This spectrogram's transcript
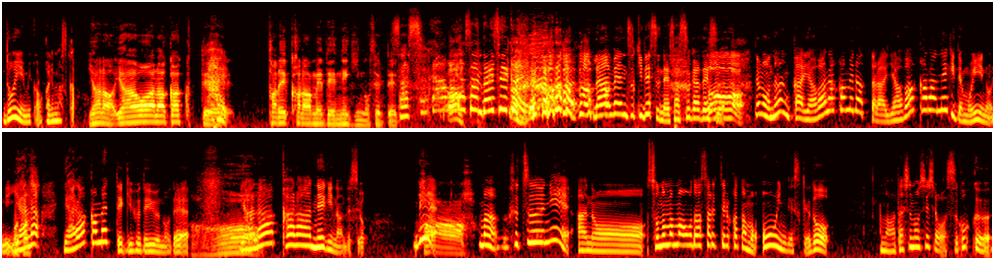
どういう意味かわかりますか？やら柔らかくて、はいタレ辛めでネギ乗せて。さすがマヤさん大正解。ラーメン好きですねさすがです。あでもなんか柔らかめだったらやわからネギでもいいのにまあやらやらかめって岐阜で言うのでーやらからネギなんですよ。ではあ。まあ普通に、あのーそのままオーダーされてる方も多いんですけど、まあ、私の師匠はすごく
